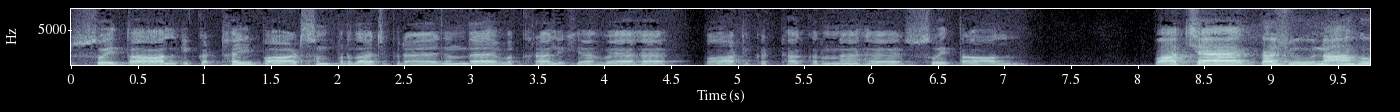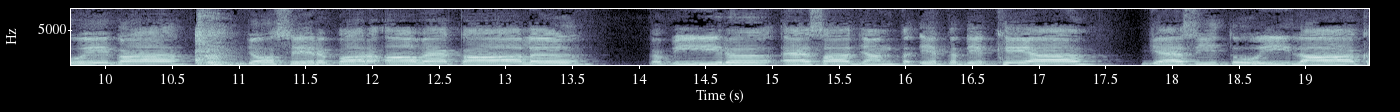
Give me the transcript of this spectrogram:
ਸੋਈ ਤਾਲ ਇਕੱਠਾ ਹੀ ਪਾਠ ਸੰਪਰਦਾ ਚ ਕਰਾਇਆ ਜਾਂਦਾ ਹੈ, ਵੱਖਰਾ ਲਿਖਿਆ ਹੋਇਆ ਹੈ, ਪਾਠ ਇਕੱਠਾ ਕਰਨਾ ਹੈ ਸੋਈ ਤਾਲ। ਪਾਛੈ ਕਸ਼ੂ ਨਾ ਹੋਏਗਾ, ਜੋ ਸਿਰ ਪਰ ਆਵੇ ਕਾਲ। ਕਬੀਰ ਐਸਾ ਜੰਤ ਇੱਕ ਦੇਖਿਆ ਜੈਸੀ ਧੋਈ ਲਾਖ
